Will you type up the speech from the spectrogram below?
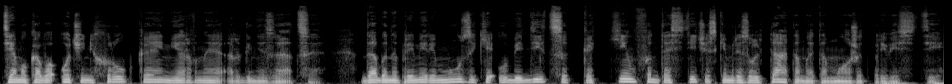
тем, у кого очень хрупкая нервная организация, дабы на примере музыки убедиться, каким фантастическим результатом это может привести.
